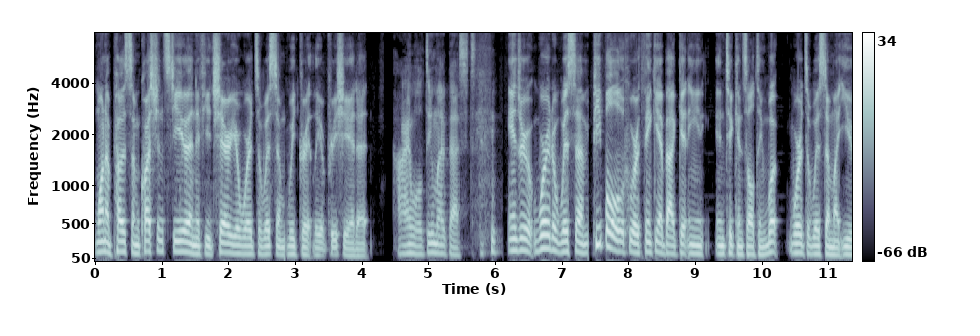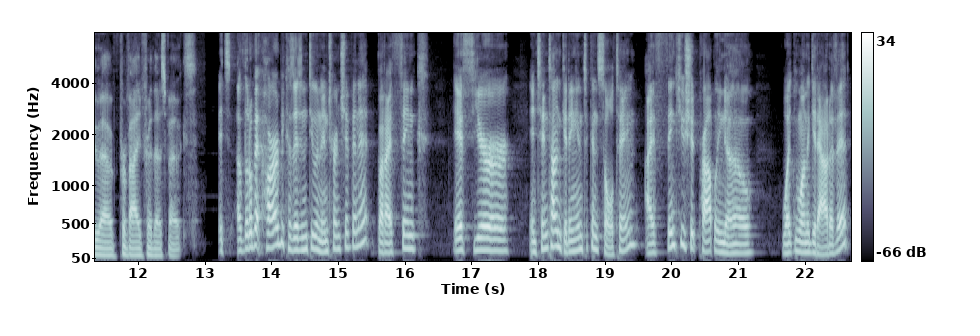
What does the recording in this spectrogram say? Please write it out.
Want to pose some questions to you, and if you'd share your words of wisdom, we'd greatly appreciate it. I will do my best. Andrew, word of wisdom. People who are thinking about getting into consulting, what words of wisdom might you uh, provide for those folks? It's a little bit hard because I didn't do an internship in it, but I think if you're intent on getting into consulting, I think you should probably know what you want to get out of it,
